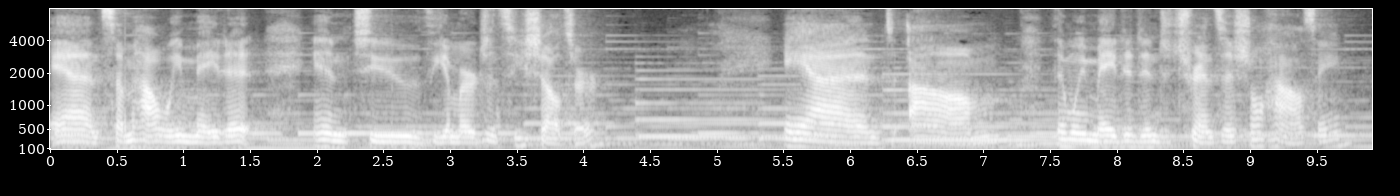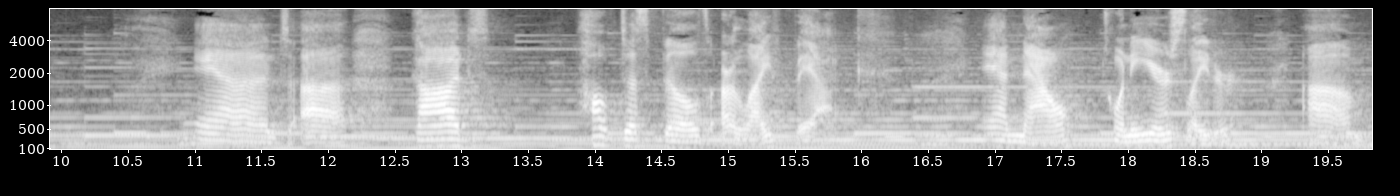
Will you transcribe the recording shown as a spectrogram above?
And somehow we made it into the emergency shelter. And um, then we made it into transitional housing. And uh, God helped us build our life back. And now, 20 years later, um,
